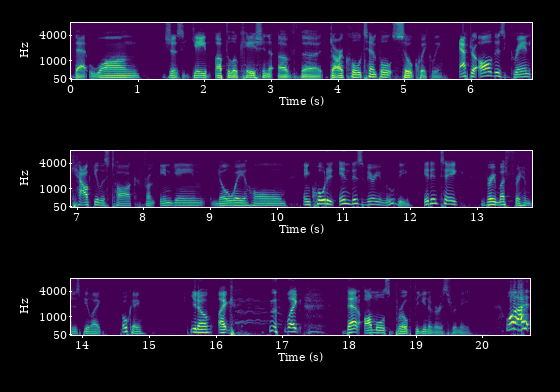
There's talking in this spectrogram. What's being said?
that Wong just gave up the location of the Darkhold Temple so quickly. After all this grand calculus talk from Endgame, No Way Home, and quoted in this very movie, it didn't take very much for him to just be like, okay. You know, like, like that almost broke the universe for me. Well, I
